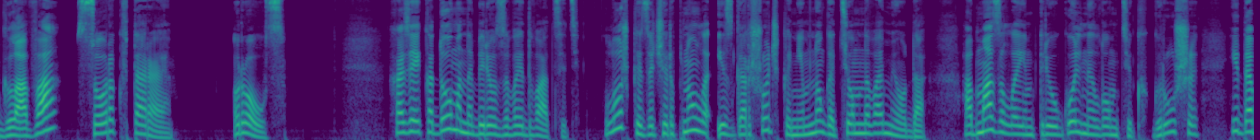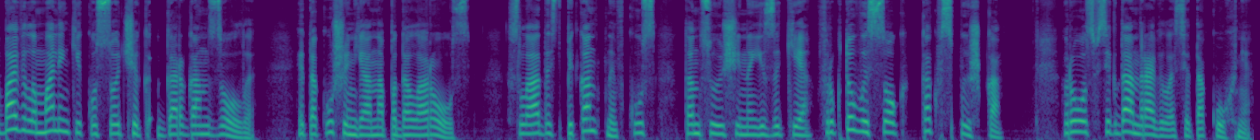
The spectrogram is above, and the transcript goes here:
Глава 42. Роуз. Хозяйка дома на Березовой 20 ложкой зачерпнула из горшочка немного темного меда, обмазала им треугольный ломтик груши и добавила маленький кусочек горгонзолы. Это кушанье она подала Роуз. Сладость, пикантный вкус, танцующий на языке, фруктовый сок, как вспышка. Роуз всегда нравилась эта кухня.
